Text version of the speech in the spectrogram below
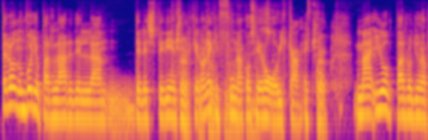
però non voglio parlare della, dell'esperienza certo, perché non certo, è che certo, fu una cosa eroica, ecco, certo. ma io parlo di, una,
